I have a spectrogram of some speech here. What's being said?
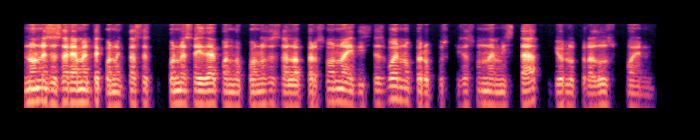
No necesariamente conectaste con esa idea cuando conoces a la persona y dices, bueno, pero pues quizás una amistad, yo lo traduzco en,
